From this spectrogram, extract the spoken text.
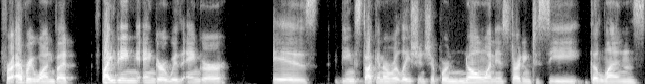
for everyone but fighting anger with anger is being stuck in a relationship where no one is starting to see the lens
